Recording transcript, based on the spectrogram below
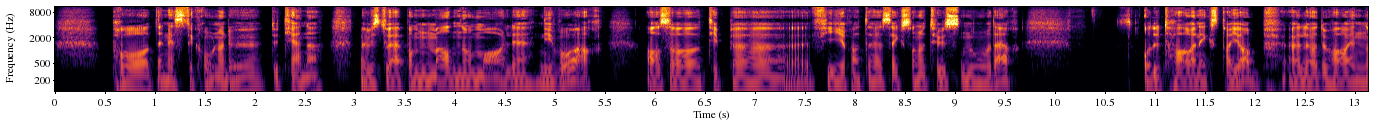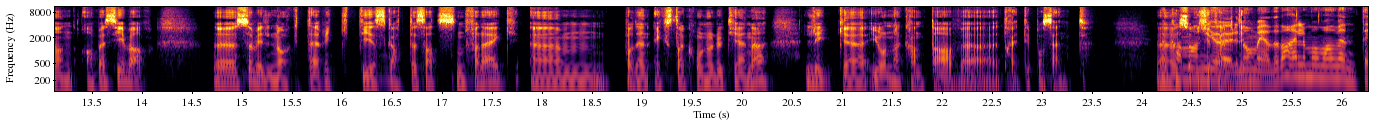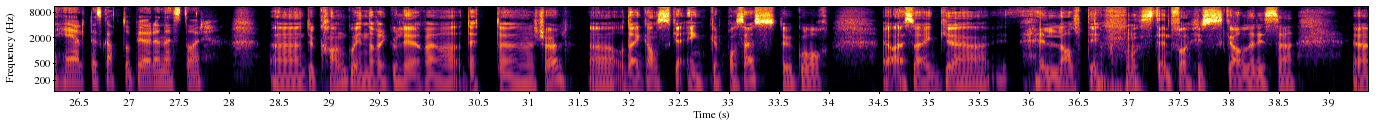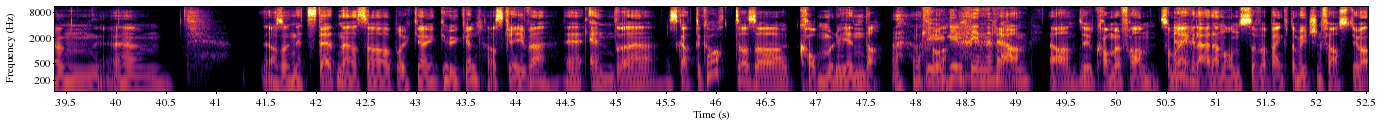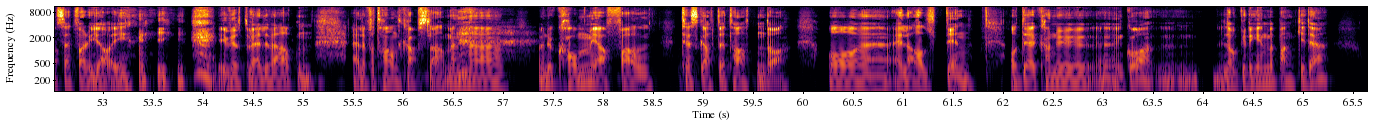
på den neste krona du, du, tjener. Men hvis du er på mer normale nivåer, altså type 400 000-600 000, noe der, og du tar en ekstra jobb, eller du har enda en arbeidsgiver, eh, så vil nok den riktige skattesatsen for deg um, på den ekstra krona du tjener, ligge i underkant av 30 men eh, Kan man gjøre 50. noe med det, da, eller må man vente helt til skatteoppgjøret neste år? Eh, du kan gå inn og regulere dette sjøl, eh, og det er en ganske enkel prosess. Du går ja, altså Jeg heller alltid istedenfor å huske alle disse um, um, altså nettstedene, så bruker jeg Google og skriver eh, 'endre skattekort', og så kommer du inn, da. Google finner fram. Ja, ja, du kommer fram. Som regel er det annonse for Bank Norwegian først, uansett hva du gjør i, i, i virtuelle verden, eller for trankapsler. Men, uh, Men du kommer iallfall til skatteetaten, da, og, eller Altinn. Og der kan du gå, logge deg inn med BankID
